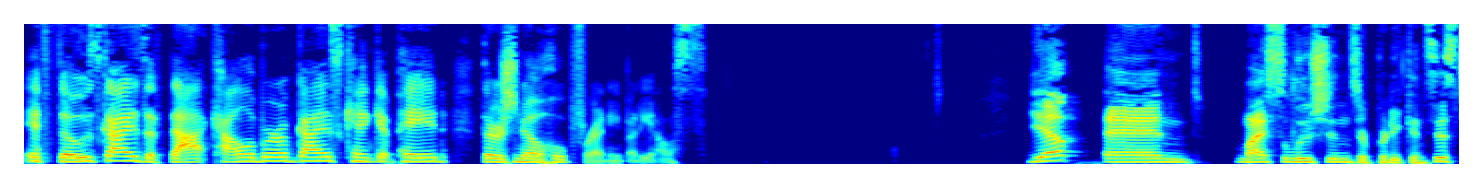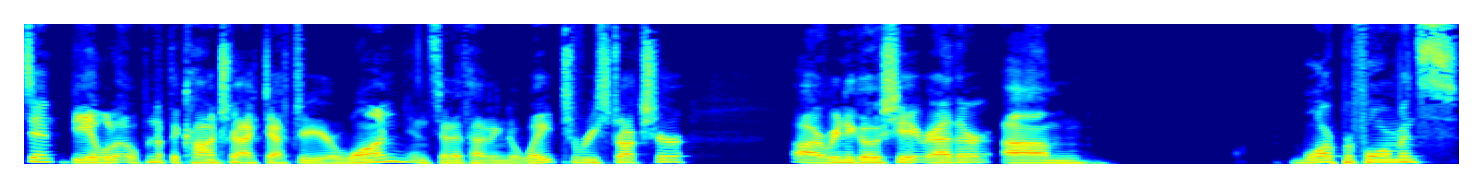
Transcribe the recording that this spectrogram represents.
if those guys, if that caliber of guys can't get paid, there's no hope for anybody else. Yep. And my solutions are pretty consistent. Be able to open up the contract after year one instead of having to wait to restructure, uh, renegotiate rather. Um, more performance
